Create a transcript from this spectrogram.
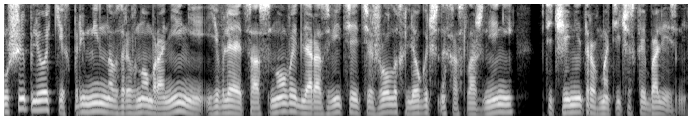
Ушиб легких при минно-взрывном ранении является основой для развития тяжелых легочных осложнений в течение травматической болезни.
